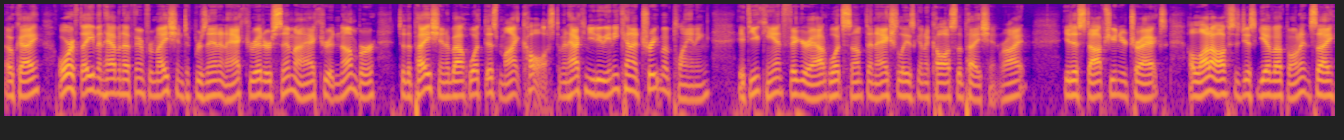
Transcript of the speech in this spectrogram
okay? Or if they even have enough information to present an accurate or semi accurate number to the patient about what this might cost. I mean, how can you do any kind of treatment planning if you can't figure out what something actually is going to cost the patient, right? It just stops you in your tracks. A lot of offices just give up on it and say,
